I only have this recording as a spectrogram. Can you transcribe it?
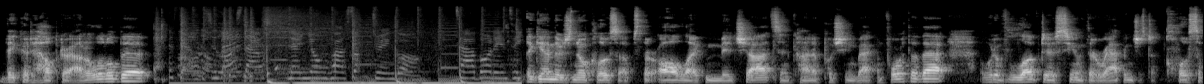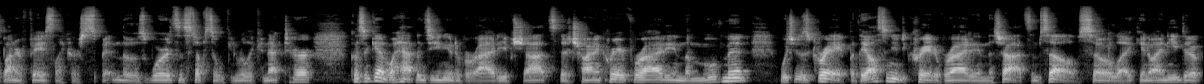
they could help her out a little bit. Again, there's no close-ups. They're all like mid shots and kind of pushing back and forth of that. I would have loved to have seen if they're rapping just a close-up on her face, like her spitting those words and stuff so we can really connect to her. Because again, what happens, you need a variety of shots. They're trying to create variety in the movement, which is great, but they also need to create a variety in the shots themselves. So like, you know, I need to,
